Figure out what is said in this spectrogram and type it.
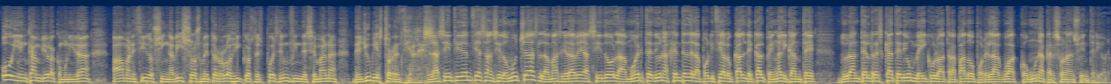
Hoy, en cambio, la comunidad ha amanecido sin avisos meteorológicos después de un fin de semana de lluvias torrenciales. Las incidencias han sido muchas. La más grave ha sido la muerte de un agente de la policía local de Calpe, en Alicante, durante el rescate de un vehículo atrapado por el agua con una persona en su interior.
